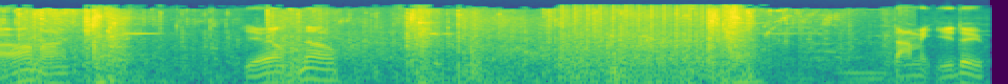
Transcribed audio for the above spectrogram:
Oh my. Yeah, no. Damn it, you do.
